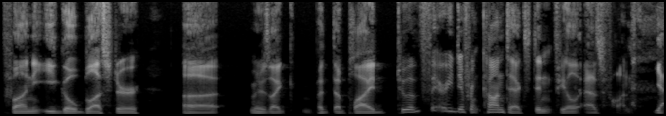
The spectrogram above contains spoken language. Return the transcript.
fun ego bluster uh it was like but applied to a very different context didn't feel as fun Yeah,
